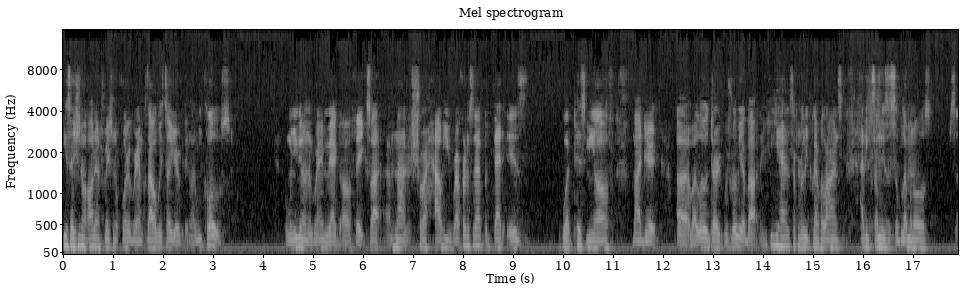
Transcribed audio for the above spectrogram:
he says, you know, all the information before the gram because I always tell you everything. Like, we close. But when you get on the gram, you act all fake. So I, I'm not sure how he referenced that, but that is what pissed me off. My dear, uh, my little Durk was really about. He has some really clever lines. I think some of these are subliminals. So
